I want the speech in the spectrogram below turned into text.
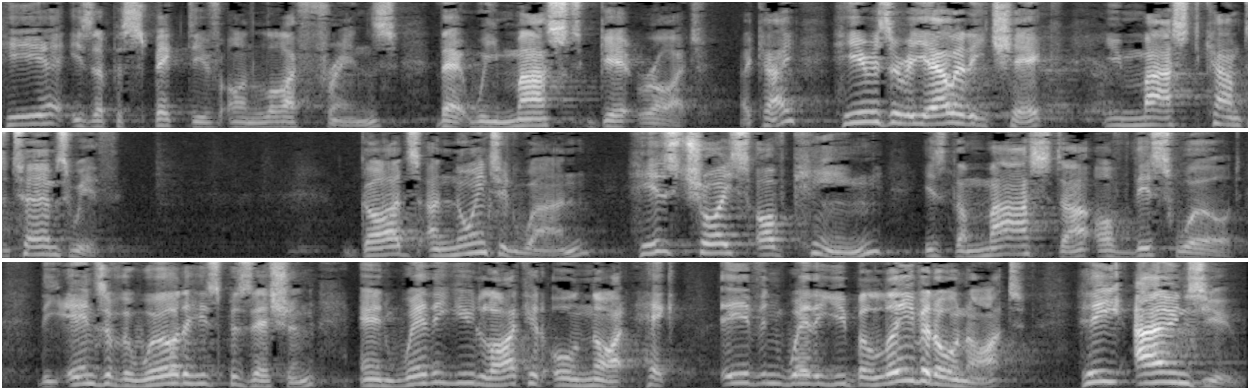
Here is a perspective on life, friends, that we must get right. Okay? Here is a reality check you must come to terms with. God's anointed one, his choice of king, is the master of this world. The ends of the world are his possession, and whether you like it or not, heck, even whether you believe it or not, he owns you.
